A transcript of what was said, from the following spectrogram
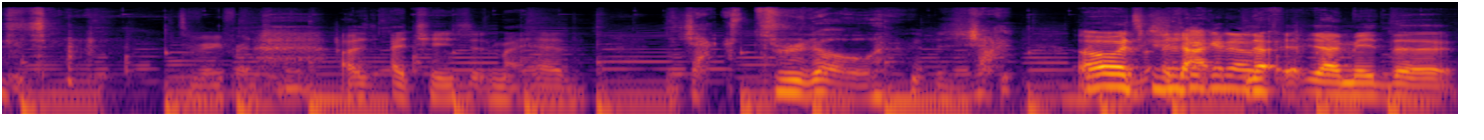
It's a very French name. I, I changed it in my head. Jacques Trudeau. Jacques. Oh, it's 'cause you're Jacques- thinking of- no, yeah, I made the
